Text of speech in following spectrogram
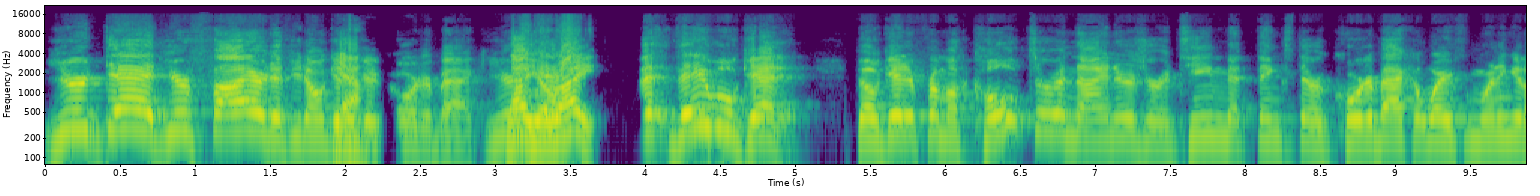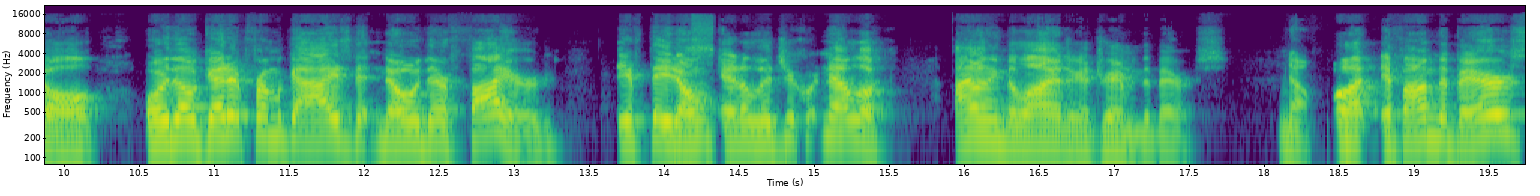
you're dead. You're fired if you don't get yeah. a good quarterback. You're no, you're right. They, they, will get it. They'll get it from a Colts or a Niners or a team that thinks they're a quarterback away from winning it all, or they'll get it from guys that know they're fired if they don't get a legit. Now, look, I don't think the Lions are going to trade him to the Bears. No. But if I'm the Bears,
